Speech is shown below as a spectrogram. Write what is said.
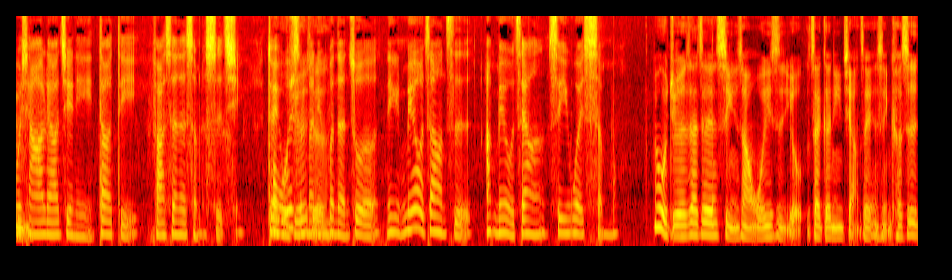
我想要了解你到底发生了什么事情，对，为什么你不能做？你没有这样子啊？没有这样是因为什么？因为我觉得在这件事情上，我一直有在跟你讲这件事情，可是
